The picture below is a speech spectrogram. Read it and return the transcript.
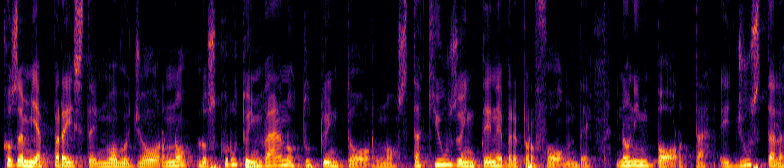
cosa mi appresta il nuovo giorno, lo scruto invano tutto intorno, sta chiuso in tenebre profonde, non importa, è giusta la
